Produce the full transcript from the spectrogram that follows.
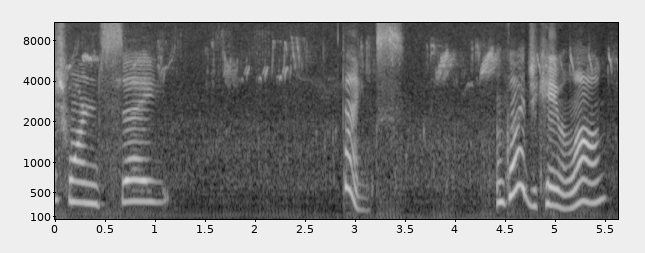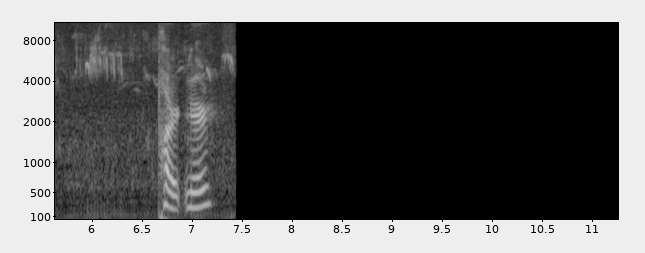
Just wanted to say thanks. I'm glad you came along, partner.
